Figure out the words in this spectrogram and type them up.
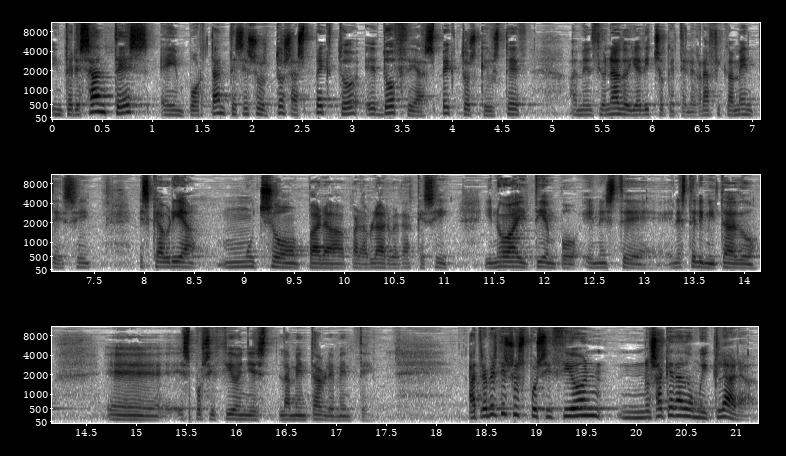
interesantes e importantes, esos dos aspectos, eh, doce aspectos que usted ha mencionado y ha dicho que telegráficamente, sí, es que habría mucho para, hablar, ¿verdad? Que sí. Y no hay tiempo en este, en este limitado eh, exposición, y es, lamentablemente. A través de su exposición nos ha quedado muy clara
